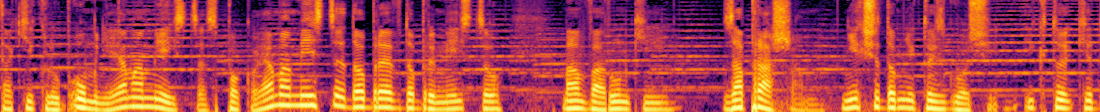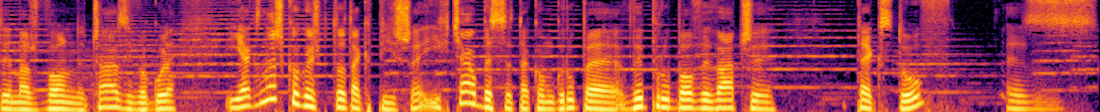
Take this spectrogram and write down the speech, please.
taki klub u mnie. Ja mam miejsce, spoko. Ja mam miejsce dobre, w dobrym miejscu, mam warunki, zapraszam. Niech się do mnie ktoś zgłosi. I kto, kiedy masz wolny czas i w ogóle. I jak znasz kogoś, kto tak pisze i chciałby sobie taką grupę wypróbowywaczy tekstów, e, z,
